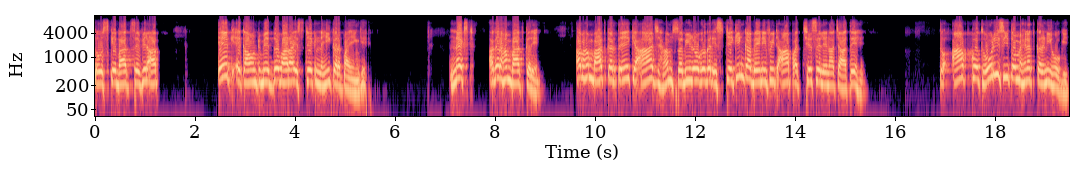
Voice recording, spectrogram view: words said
तो उसके बाद से फिर आप एक अकाउंट में दोबारा स्टेक नहीं कर पाएँगे। नेक्स्ट अगर हम बात करें, अब हम बात करते हैं कि आज हम सभी लोग अगर स्टेकिंग का बेनिफिट आप अच्छे से लेना चाहते हैं तो आपको थोड़ी सी तो मेहनत करनी होगी।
